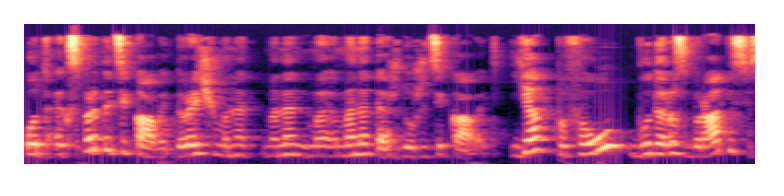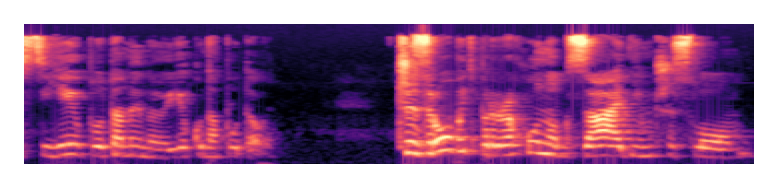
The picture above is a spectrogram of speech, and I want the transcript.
От експерти цікавить, до речі, мене, мене, мене теж дуже цікавить, як ПФУ буде розбиратися з цією плутаниною, яку напутали. Чи зробить перерахунок заднім числом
